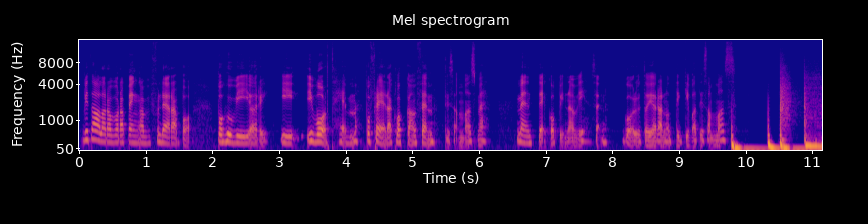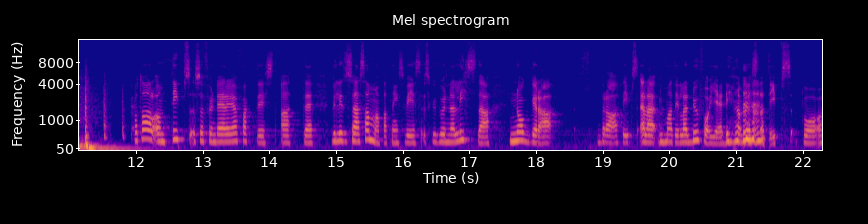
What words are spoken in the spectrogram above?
vi talar om våra pengar, vi funderar på, på hur vi gör i, i, i vårt hem på fredag klockan fem tillsammans med, med en tekopp innan vi sen går ut och gör någonting kiva tillsammans. På tal om tips så funderar jag faktiskt att eh, vi lite så här sammanfattningsvis skulle kunna lista några bra tips, eller Matilda, du får ge dina bästa tips på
